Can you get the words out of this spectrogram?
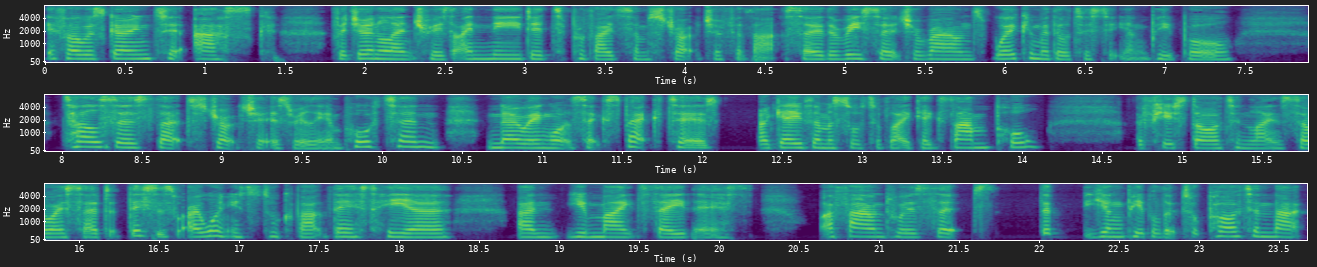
if I was going to ask for journal entries, I needed to provide some structure for that. So the research around working with autistic young people tells us that structure is really important, knowing what's expected. I gave them a sort of like example, a few starting lines. So I said, this is, I want you to talk about this here, and you might say this. I found was that the young people that took part in that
